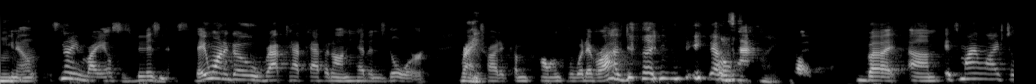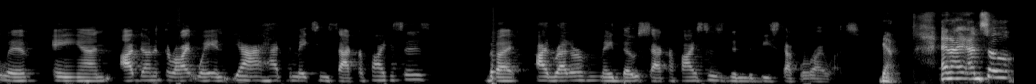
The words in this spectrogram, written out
Mm-hmm. You know, it's not anybody else's business. They want to go rap tap tapping on heaven's door right. and try to come calling for whatever I've done. You know? Exactly. But, but um, it's my life to live, and I've done it the right way. And yeah, I had to make some sacrifices, but I'd rather have made those sacrifices than to be stuck where I was. Yeah. And I, am so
